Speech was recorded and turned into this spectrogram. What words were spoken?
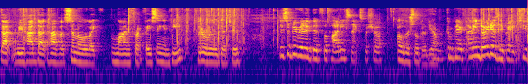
That we had that have a similar like lime front facing and heat. They're really good too. This would be really good for party snacks for sure. Oh, they're so good. Yeah. Compared, I mean Doritos are great too,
